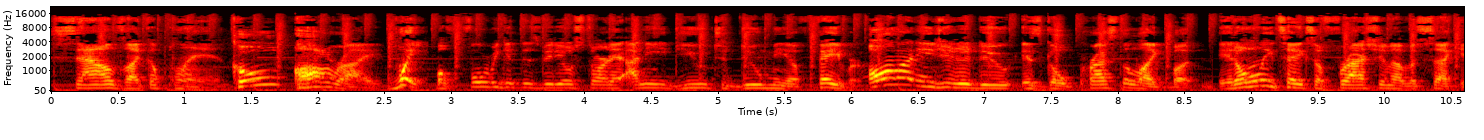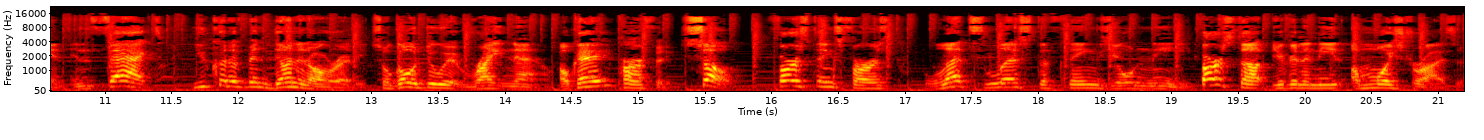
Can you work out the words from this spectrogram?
sounds like a plan. Cool? All right. Wait, before we get this video started, I need you to do me a favor. All I need you to do is go press the like button. It only takes a fraction of a second. In fact, you could have been done it already. So go do it right now, okay? Perfect. So first things first, let's list the things you'll need. First up, you're gonna need a moisturizer.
